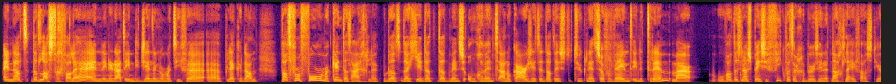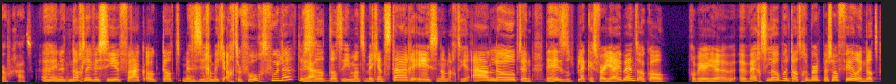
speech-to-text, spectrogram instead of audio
En dat, dat lastigvallen, hè? en inderdaad in die gendernormatieve uh, plekken dan. Wat voor vormen kent dat eigenlijk? Dat, dat, je, dat, dat mensen ongewend aan elkaar zitten, dat is natuurlijk net zo vervelend in de tram. Maar wat is nou specifiek wat er gebeurt in het nachtleven als het hierover gaat? Uh, in het nachtleven zie je vaak ook dat mensen zich een beetje achtervolgd voelen. Dus Ja. dat, dat iemand een beetje aan het staren is en dan achter je aanloopt. En de hele tijd op de plek is waar jij bent. Ook al probeer je eh, weg te lopen. Dat gebeurt best wel veel. En dat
